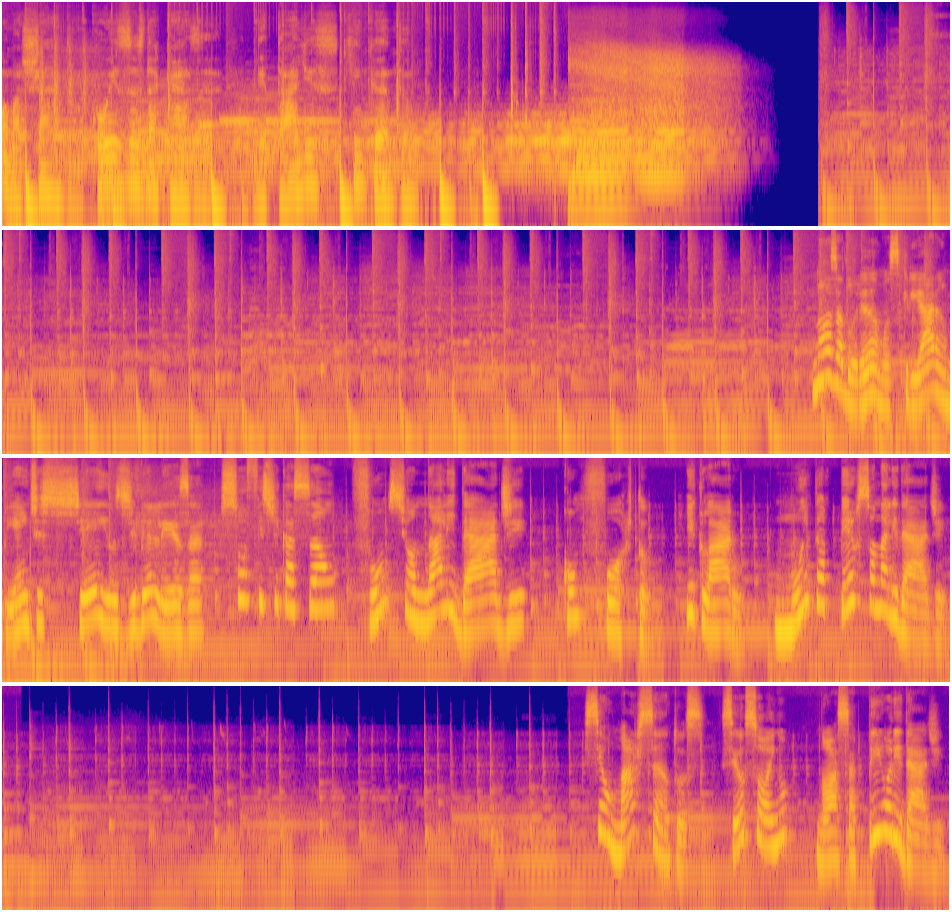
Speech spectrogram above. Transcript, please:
Dilma Machado, Coisas da Casa. Detalhes que encantam. Nós adoramos criar ambientes cheios de beleza, sofisticação, funcionalidade, conforto e, claro, muita personalidade. Seu Mar Santos, seu sonho, nossa prioridade.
